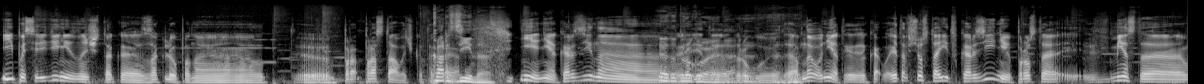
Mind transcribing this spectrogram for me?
и посередине, значит, такая заклепанная проставочка такая. Корзина. Не, не, корзина. Это другое. Это да? другое, да. да. Ну, нет, это все стоит в корзине, просто вместо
